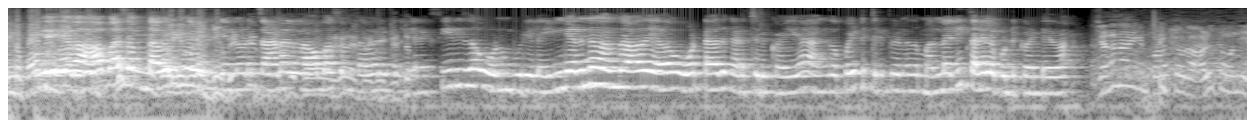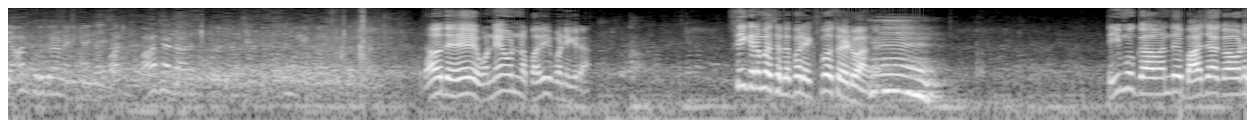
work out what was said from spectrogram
இந்த ஐயோ, ஆபாசம் தவறுங்கள் என்னோட சேனல் ஆபாசம் தவறுங்கள் எனக்கு சீரியஸா ஒண்ணும் புரியல. இங்க இருந்து வந்தாவது ஏதோ ஓட்டாவது கிடைச்சிருக்கோம் ஐயா. அங்க போயிட்டு திருப்பி வந்தது மண்ணள்ளி தலையில போட்டுக்க வேண்டியதுதான். ஜனநாயகன் பணத்தோட அழுத்தம் வந்து யார் கொடுக்குறான்னு நினைக்கிறீங்க? பாஜக அரசு கொடுக்குறான்னு அதாவது ஒன்னே ஒன்னு பதிவு பண்ணிக்கிறேன். சீக்கிரமா சில பேர் எக்ஸ்போஸ் ஆயிடுவாங்க. திமுக வந்து பாஜகவோட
